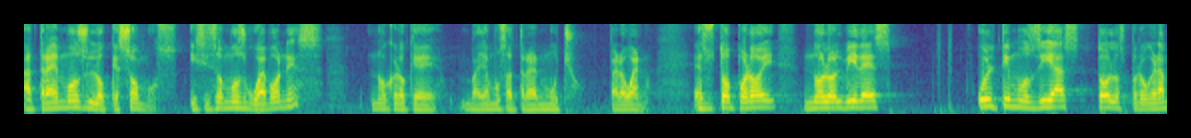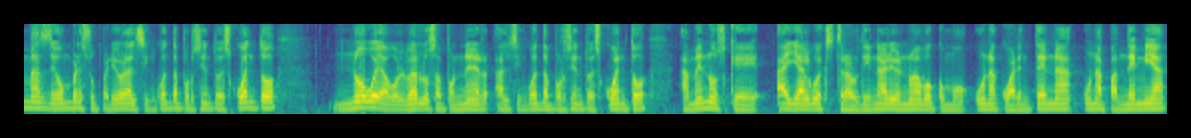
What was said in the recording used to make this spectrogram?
atraemos lo que somos. Y si somos huevones, no creo que vayamos a traer mucho. Pero bueno, eso es todo por hoy. No lo olvides. Últimos días, todos los programas de hombre superior al 50% descuento. No voy a volverlos a poner al 50% descuento a menos que haya algo extraordinario nuevo como una cuarentena, una pandemia,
